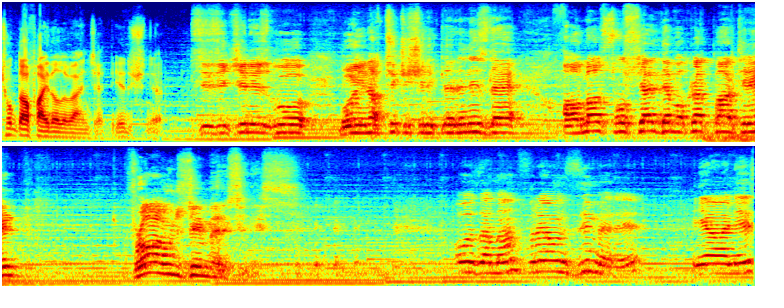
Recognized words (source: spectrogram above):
çok daha faydalı bence diye düşünüyorum. Siz ikiniz bu bu inatçı kişiliklerinizle Alman Sosyal Demokrat Parti'nin Frauen Zimmer'isiniz. O zaman Frauen Zimmer'i yani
